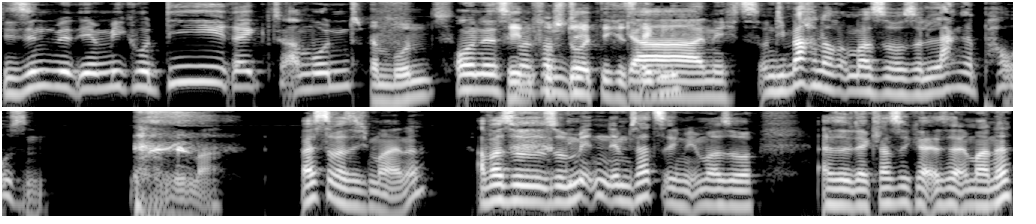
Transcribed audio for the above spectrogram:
Die sind mit ihrem Mikro direkt am Mund am Mund, und es man versteht gar nichts. Und die machen auch immer so so lange Pausen. Immer. weißt du, was ich meine? Aber so so mitten im Satz irgendwie immer so. Also der Klassiker ist ja immer ne.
